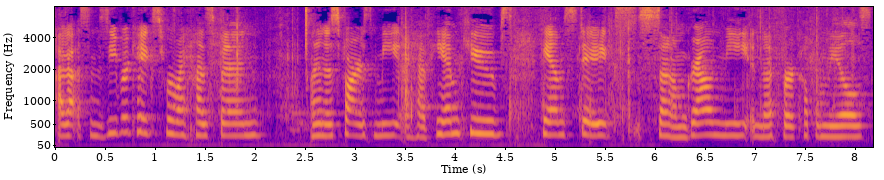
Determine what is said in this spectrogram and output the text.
I got some zebra cakes for my husband. And as far as meat, I have ham cubes, ham steaks, some ground meat, enough for a couple meals,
